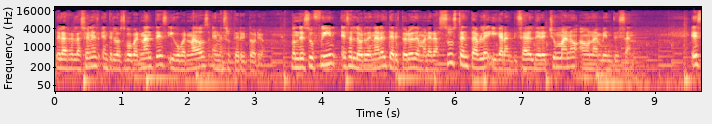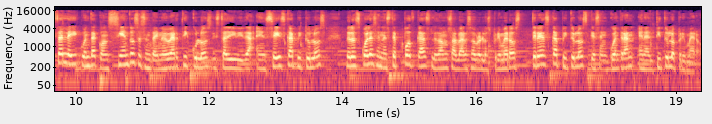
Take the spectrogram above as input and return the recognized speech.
de las relaciones entre los gobernantes y gobernados en nuestro territorio, donde su fin es el de ordenar el territorio de manera sustentable y garantizar el derecho humano a un ambiente sano. Esta ley cuenta con 169 artículos y está dividida en 6 capítulos, de los cuales en este podcast les vamos a hablar sobre los primeros 3 capítulos que se encuentran en el título primero.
